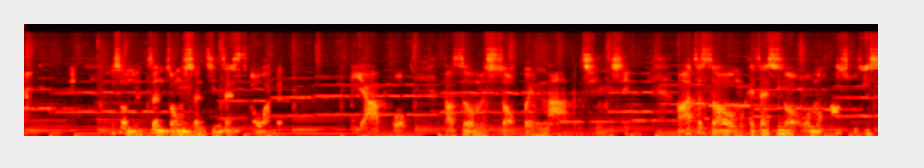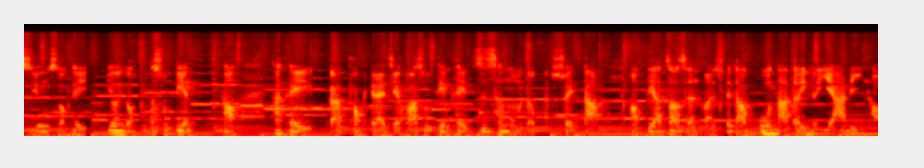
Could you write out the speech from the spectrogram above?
讲，就是。我们正中神经在手腕的压迫，导致我们手会麻的情形。好，这时候我们可以在手，我们滑鼠在使用的时候，可以用一个滑鼠垫，好，它可以把它抛开来接滑鼠垫，可以支撑我们的腕隧道，好，不要造成腕隧道过大的一个压力，哈，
